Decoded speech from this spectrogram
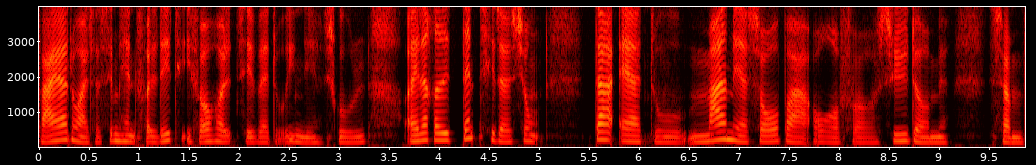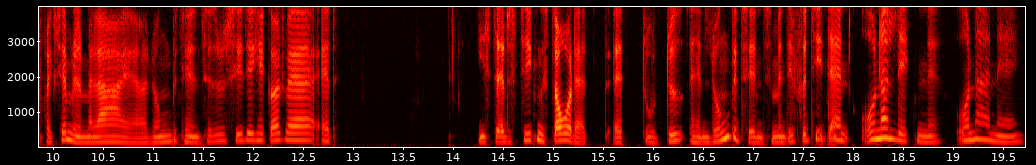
vejer du altså simpelthen for lidt i forhold til, hvad du egentlig skulle. Og allerede i den situation, der er du meget mere sårbar over for sygdomme, som for eksempel malaria og lungebetændelse. Det vil sige, det kan godt være, at i statistikken står der, at du er død af en lungebetændelse, men det er fordi, der er en underliggende underernæring.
